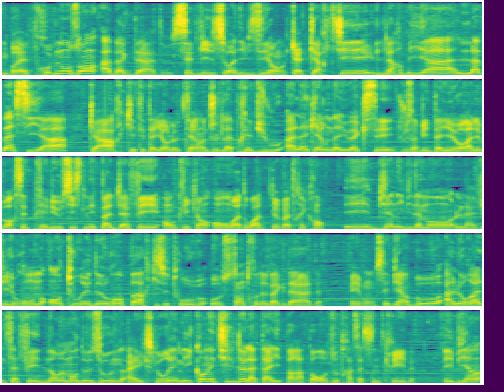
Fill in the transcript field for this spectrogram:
Bref, revenons-en à Bagdad. Cette ville sera divisée en quatre quartiers, l'Arbia, l'Abbasiya, Car, qui était d'ailleurs le terrain de jeu de la preview à laquelle on a eu accès. Je vous invite d'ailleurs à aller voir cette preview si ce n'est pas déjà fait en cliquant en haut à droite de votre écran. Et bien évidemment, la ville ronde entourée de remparts qui se trouvent au centre de Bagdad. Mais bon, c'est bien beau, à l'oral ça fait énormément de zones à explorer, mais qu'en est-il de la taille par rapport aux autres Assassin's Creed? Eh bien,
